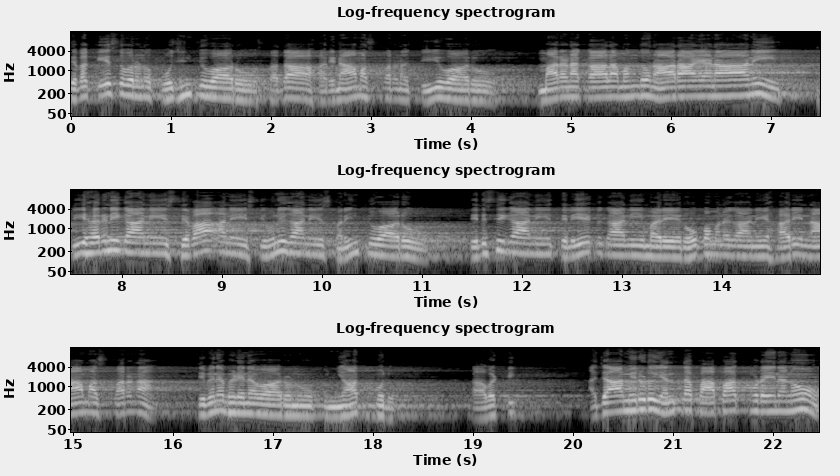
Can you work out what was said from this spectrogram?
శివకేశవులను పూజించువారు సదా హరినామస్మరణ చేయువారు. మరణకాలమందు నారాయణ అని శ్రీహరిని కానీ శివ అని శివుని కానీ స్మరించువారు. తెలిసి గాని తెలియక గాని మరే రూపమును గాని హరినామ స్మరణ శివినబడిన వారును పుణ్యాత్ములు. కాబట్టి అజామిరుడు ఎంత పాపాత్ముడైననో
